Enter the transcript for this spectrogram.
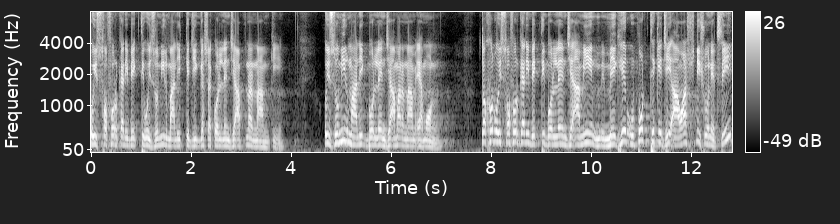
ওই সফরকারী ব্যক্তি ওই জমির মালিককে জিজ্ঞাসা করলেন যে, আপনার নাম কি? ওই জমির মালিক বললেন যে, আমার নাম এমন। তখন ওই সফরকারী ব্যক্তি বললেন যে, আমি মেঘের উপর থেকে যে আওয়াজটি শুনেছি,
